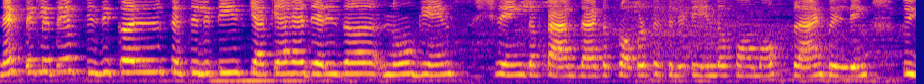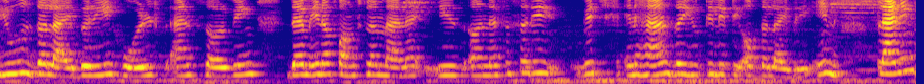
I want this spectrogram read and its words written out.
नेक्स्ट देख लेते हैं फ़िज़िकल फैसिलिटीज़ क्या क्या है there is a no gainsaying the fact that the proper facility in the form of plan building to use the library holds and serving them in a functional manner is a necessary which enhance the utility of the library in planning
